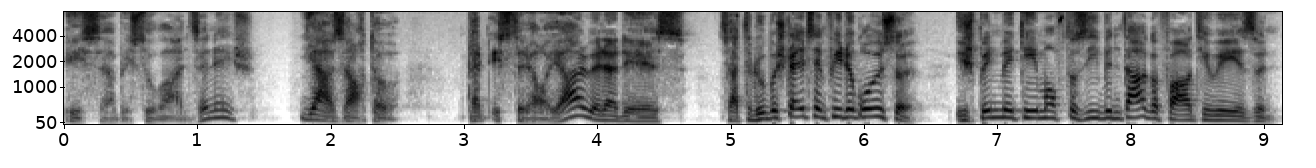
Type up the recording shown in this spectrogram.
Ich sage, bist du wahnsinnig? Ja, sagt er, das ist der Royal, wenn er der ist. Sagte, du bestellst ihm viele Grüße. Ich bin mit ihm auf der Sieben-Tage-Fahrt gewesen.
